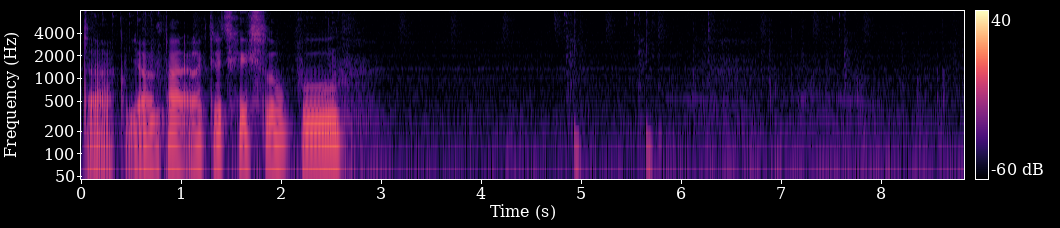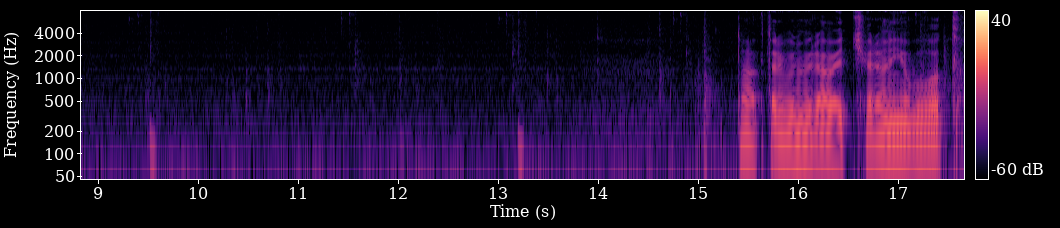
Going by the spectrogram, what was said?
Tak, udělám pár elektrických sloupů. Tak, tady budeme vydávat červený obvod.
